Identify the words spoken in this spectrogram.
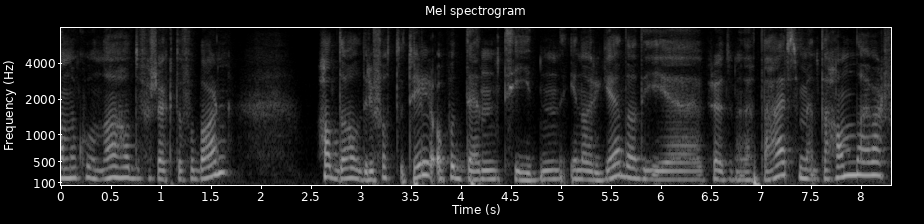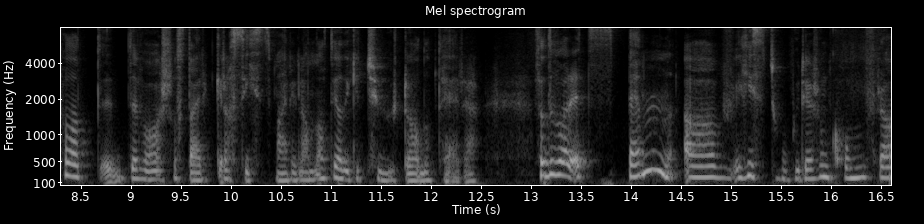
han og kona hadde forsøkt å få barn. Hadde aldri fått det til. Og på den tiden i Norge, da de eh, prøvde med dette her, så mente han da i hvert fall at det var så sterk rasisme her i landet at de hadde ikke turt å adoptere. Så det var et spenn av historier som kom fra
